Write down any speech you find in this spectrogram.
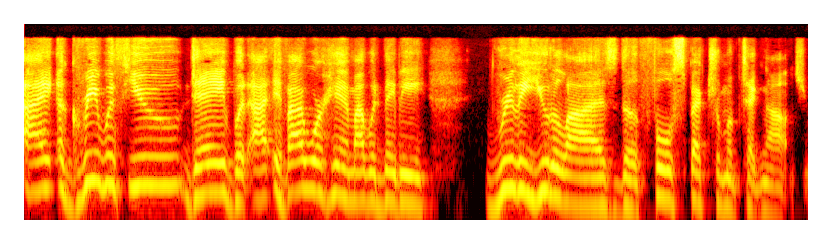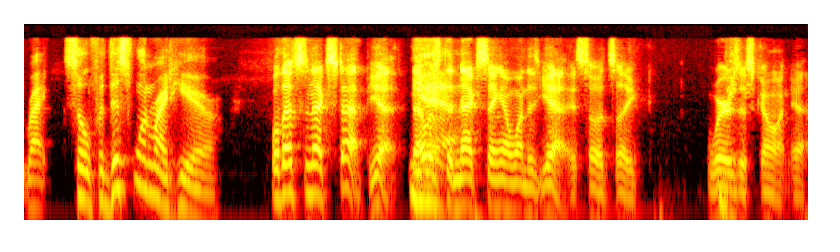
I agree with you, Dave, but I, if I were him, I would maybe really utilize the full spectrum of technology, right? So for this one right here, Well, that's the next step. Yeah, that was the next thing I wanted. Yeah, so it's like, where's this going? Yeah.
